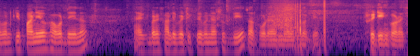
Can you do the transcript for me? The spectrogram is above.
এমনকি পানিও খাবার দিই না। একবারে খালি পেটে কৃমিনাশক দিয়ে তারপরে আমরা এগুলোকে ফিডিং করাই।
